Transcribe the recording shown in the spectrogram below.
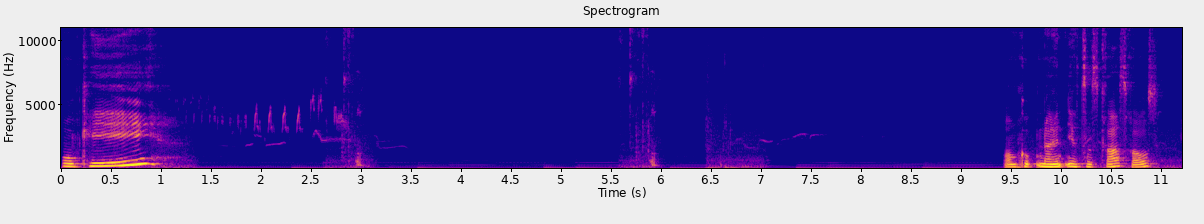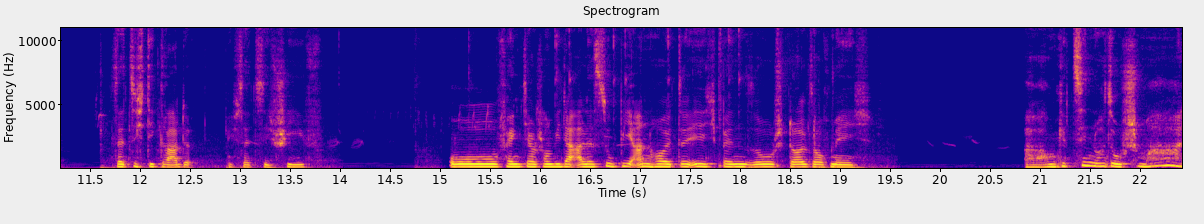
Okay. Warum guckt da hinten jetzt das Gras raus? Setze ich die gerade... Ich setze sie schief. Oh, fängt ja schon wieder alles supi an heute. Ich bin so stolz auf mich. Aber warum gibt sie nur so schmal?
